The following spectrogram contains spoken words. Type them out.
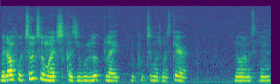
but don't put too too much because you will look like you put too much mascara. You know what I'm saying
